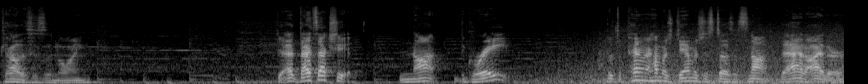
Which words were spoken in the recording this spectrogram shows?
God, this is annoying. Yeah, that's actually not great. But depending on how much damage this does, it's not bad either.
